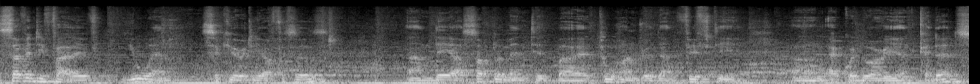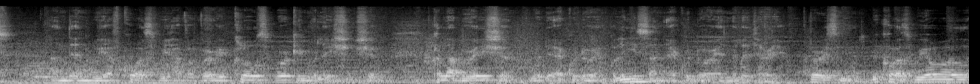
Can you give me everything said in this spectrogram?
75 UN security officers, and they are supplemented by 250 um, Ecuadorian cadets. And then we, of course, we have a very close working relationship, collaboration with the Ecuadorian police and Ecuadorian military. Very smooth because we all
